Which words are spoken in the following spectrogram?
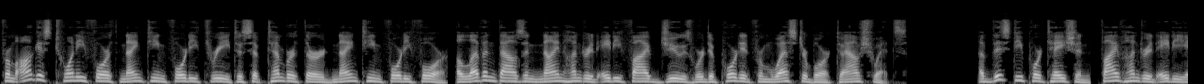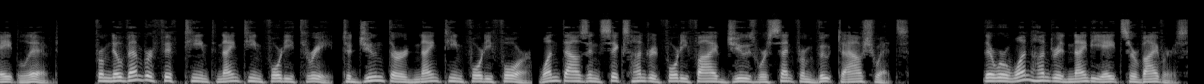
From August 24, 1943 to September 3, 1944, 11,985 Jews were deported from Westerbork to Auschwitz. Of this deportation, 588 lived. From November 15, 1943, to June 3, 1944, 1,645 Jews were sent from Vught to Auschwitz. There were 198 survivors.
